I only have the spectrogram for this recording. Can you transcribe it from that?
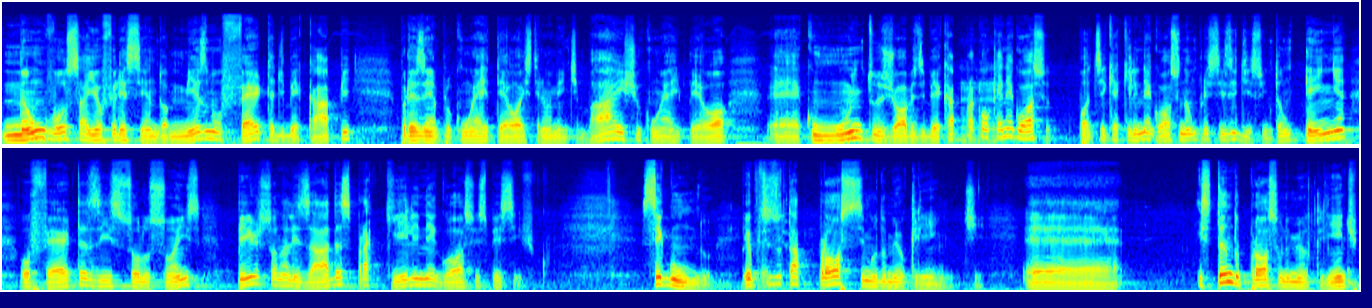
não vou sair oferecendo a mesma oferta de backup, por exemplo, com RTO extremamente baixo, com RPO é, com muitos jobs de backup uhum. para qualquer negócio. Pode ser que aquele negócio não precise disso. Então, tenha ofertas e soluções personalizadas para aquele negócio específico. Segundo, eu preciso estar próximo do meu cliente. É, estando próximo do meu cliente,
